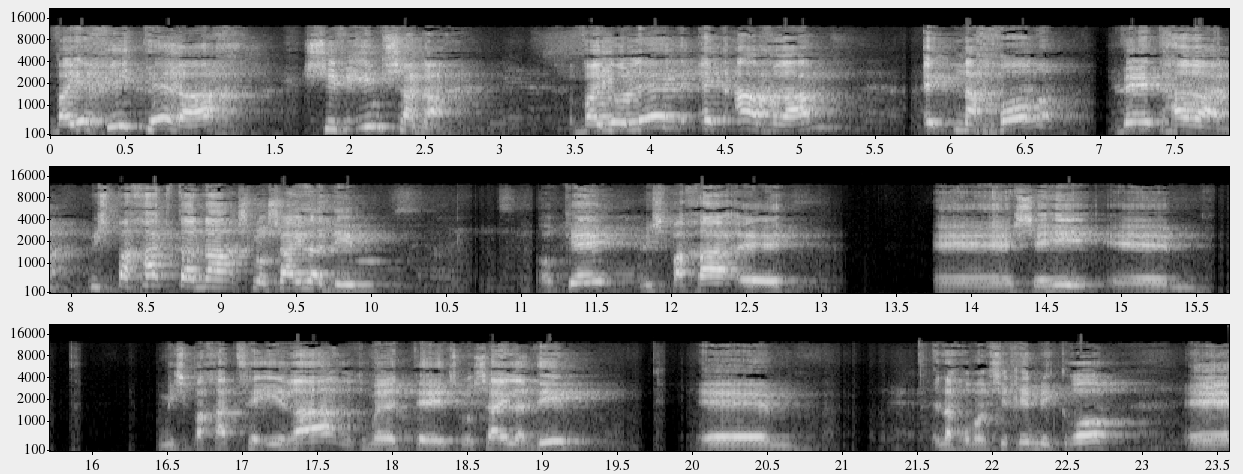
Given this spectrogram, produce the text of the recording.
ויחי תרח שבעים שנה ויולד את אברהם, את נחור ואת הרן. משפחה קטנה, שלושה ילדים, אוקיי? משפחה אה, אה, שהיא אה, משפחה צעירה, זאת אומרת אה, שלושה ילדים. אה, אנחנו ממשיכים לקרוא. אה,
